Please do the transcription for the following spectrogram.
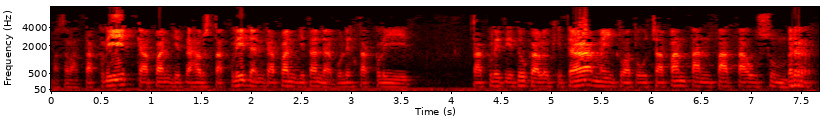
Masalah taklid, kapan kita harus taklid dan kapan kita tidak boleh taklid. Taklid itu kalau kita mengikuti ucapan tanpa tahu sumber.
